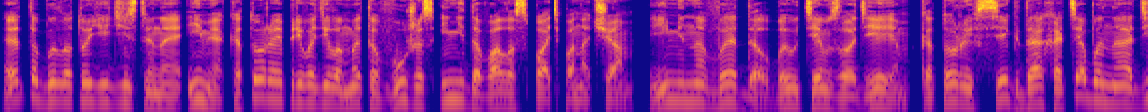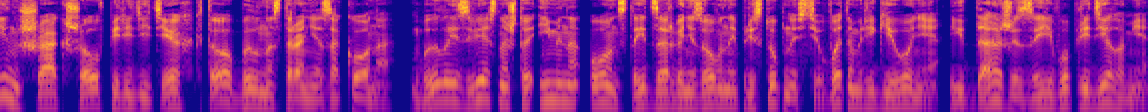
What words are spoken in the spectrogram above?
Это было то единственное имя, которое приводило Мэтта в ужас и не давало спать по ночам. Именно Веддл был тем злодеем, который всегда хотя бы на один шаг шел впереди тех, кто был на стороне закона. Было известно, что именно он стоит за организованной преступностью в этом регионе и даже за его пределами.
